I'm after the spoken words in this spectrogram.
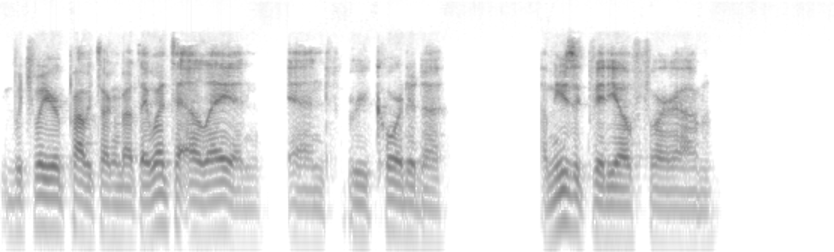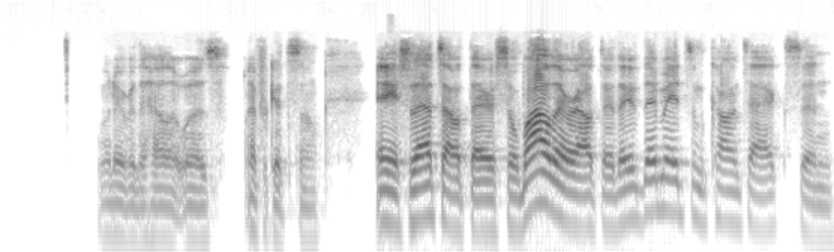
which we were probably talking about. They went to LA and and recorded a a music video for um whatever the hell it was. I forget the song. Anyway, so that's out there. So while they were out there, they they made some contacts and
